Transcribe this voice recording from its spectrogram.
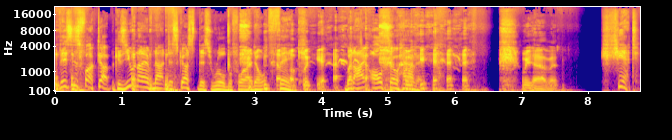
this is fucked up because you and I have not discussed this rule before, I don't think. oh, yeah, But I also have it. we haven't. Shit.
